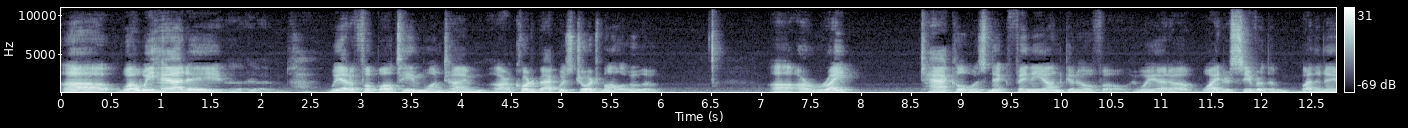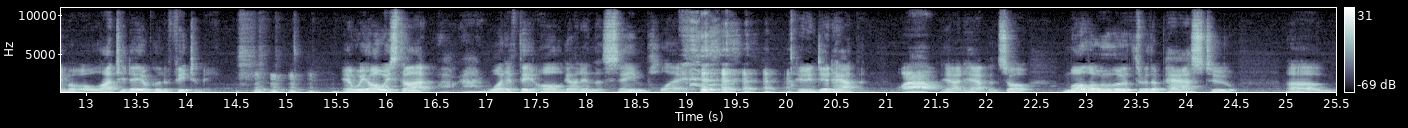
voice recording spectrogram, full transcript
Uh, well, we had a we had a football team one time. Our quarterback was George Malauulu. Uh, our right tackle was Nick Fineanganofo. And we had a wide receiver the, by the name of Olatide Ogunafitumi. and we always thought, oh God, what if they all got in the same play? and it did happen. Wow. Yeah, it happened. So Malauulu threw the pass to, um,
